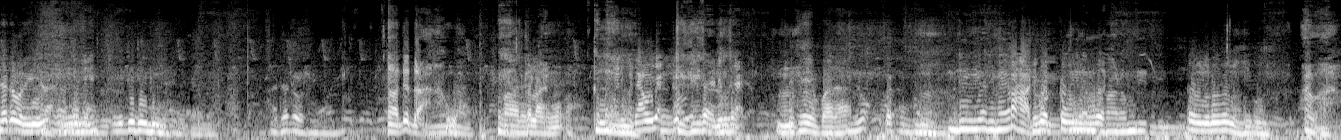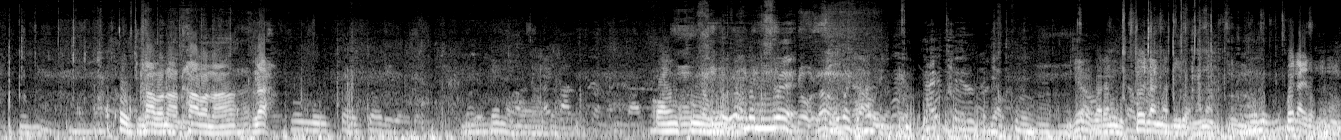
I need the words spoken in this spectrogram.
တက်တော်ကြီးတူတူတူအဲ့ဒါတော့အာတက်တာကလိုက်မို့ကလေးလေးတော့ရဒီဒီလိုက်လေးဆိုင်ဒီခေပါတာဒီရဒီမဲ့ဟာဒီကတုံးလို့ဘာတော့မသိပုံလိုပဲနော်ဟိပုံအဲ့ပါထားပါနော်ထားပါနော်လာ ကောင်းကူဒီကဘာလဲဆွဲလိုက်မှပြီးတော့မနော်ဆွဲလိုက်တော့မနော်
